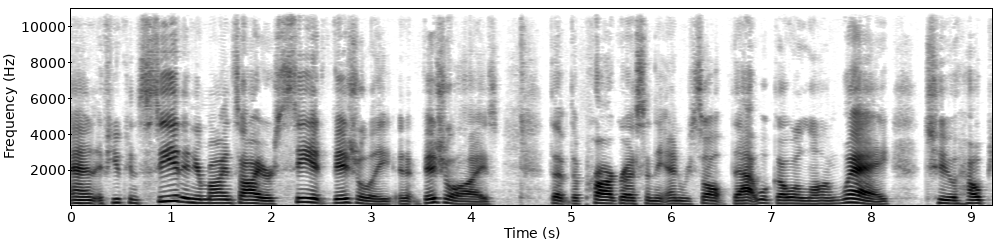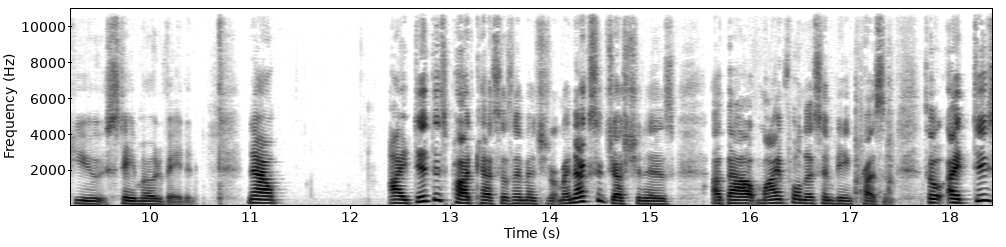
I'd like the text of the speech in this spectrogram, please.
And if you can see it in your mind's eye or see it visually and visualize, the, the progress and the end result, that will go a long way to help you stay motivated. Now, I did this podcast, as I mentioned. My next suggestion is about mindfulness and being present. So I did,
